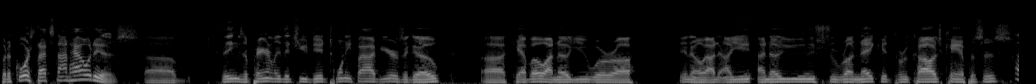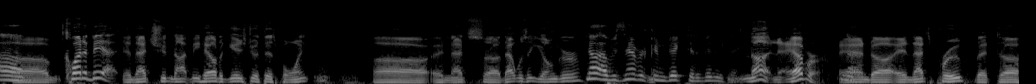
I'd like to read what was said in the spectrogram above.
But of course, that's not how it is. Uh, things apparently that you did 25 years ago, uh, Kevo. I know you were, uh, you know, I, I, I know you used to run naked through college campuses, Um, um, Quite a bit. and that should not be held against you at this point. Uh, and that's uh, that was a younger No, I was never convicted of anything. None ever, No. and uh, and that's proof that uh,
